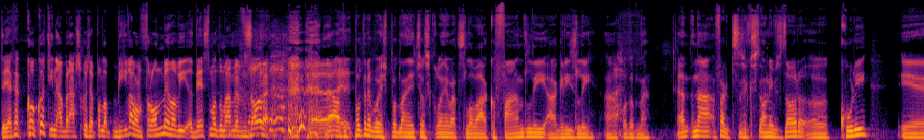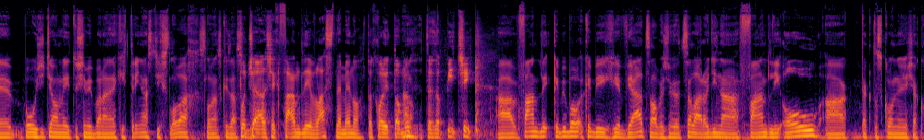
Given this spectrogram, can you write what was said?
to je jaká kokotina, bráško, že podľa bývalom frontmanovi Desmodu máme vzor. Ja, ale tak potrebuješ podľa niečo skloňovať slova ako fandly a grizzly a podobné. Na fakt, oný vzor uh, kuli je použiteľný, tuším, iba na nejakých 13 slovách slovenskej zásoby. Počkaj, ale však Fandli je vlastné meno, to kvôli tomu, to je to piči. A Fandly, keby, bol, keby ich je viac, alebo že celá rodina Fandly O, a tak to skloňuješ ako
